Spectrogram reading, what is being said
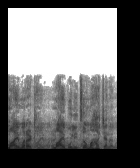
माय मराठी माय बोलीचं महाचॅनल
